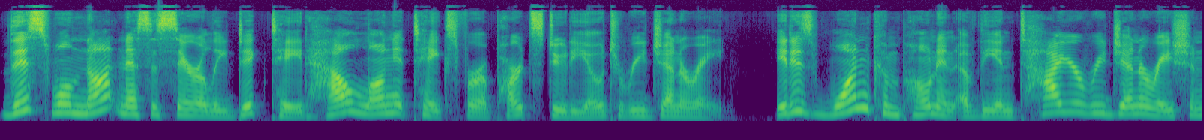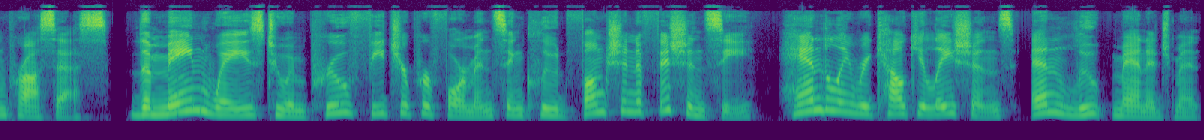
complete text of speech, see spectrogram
This will not necessarily dictate how long it takes for a Part Studio to regenerate. It is one component of the entire regeneration process. The main ways to improve feature performance include function efficiency, handling recalculations, and loop management.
